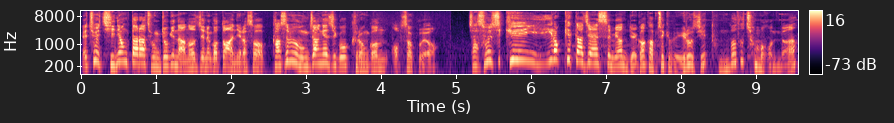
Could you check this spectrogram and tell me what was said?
애초에 진영 따라 종족이 나눠지는 것도 아니라서 가슴이 웅장해지고 그런 건 없었고요 자 솔직히 이렇게까지 했으면 얘가 갑자기 왜 이러지? 돈 받아 처먹었나?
